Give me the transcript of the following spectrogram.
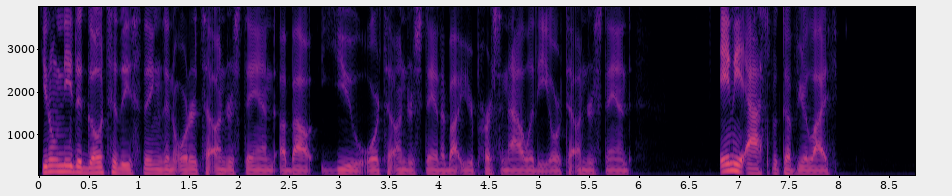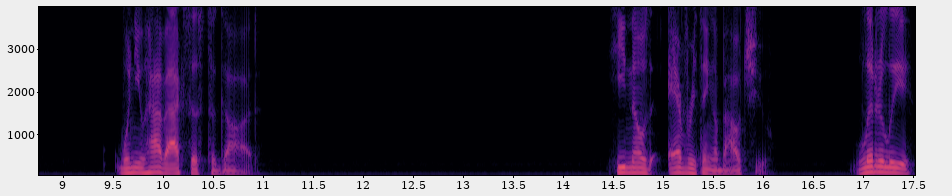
You don't need to go to these things in order to understand about you or to understand about your personality or to understand any aspect of your life when you have access to God. He knows everything about you. Literally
